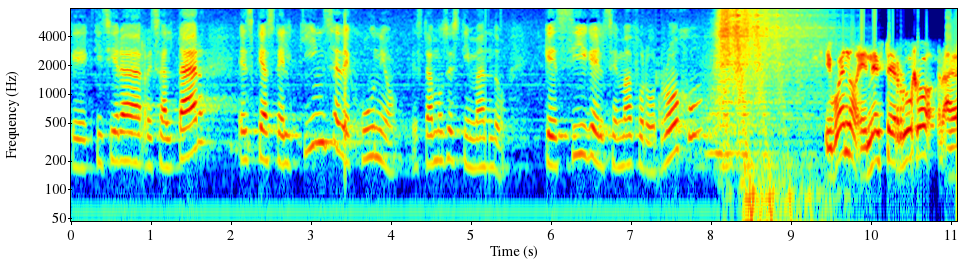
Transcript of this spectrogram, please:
que quisiera resaltar es que hasta el 15 de junio estamos estimando que sigue el semáforo rojo. Y bueno, en este rubro ah,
